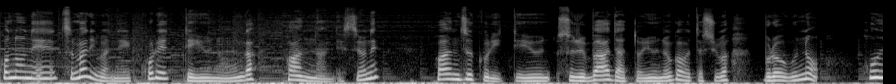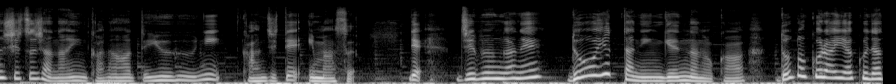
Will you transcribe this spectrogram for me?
このねつまりはねこれっていうのがファンなんですよね。ファン作りっていうする場だというのが私はブログの本質じゃないんかなっていうふうに感じています。で自分がねどういった人間なのかどのくらい役立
